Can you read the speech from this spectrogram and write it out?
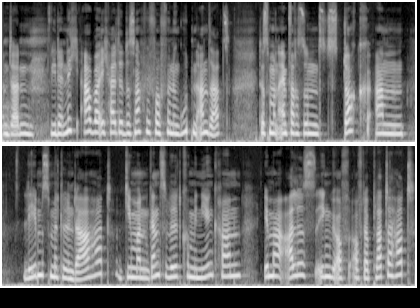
und dann wieder nicht. Aber ich halte das nach wie vor für einen guten Ansatz, dass man einfach so einen Stock an Lebensmitteln da hat, die man ganz wild kombinieren kann, immer alles irgendwie auf, auf der Platte hat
